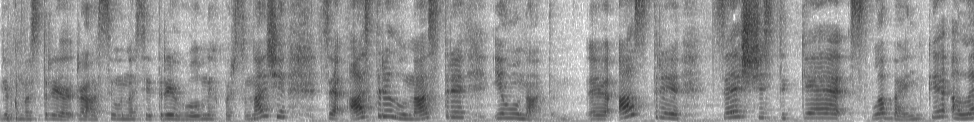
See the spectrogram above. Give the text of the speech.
як у нас три раси, у нас є три головних персонажі: це Астри, Лунастри і Лунати. Е, Астри це щось таке слабеньке, але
